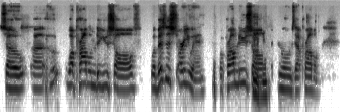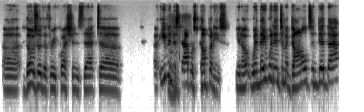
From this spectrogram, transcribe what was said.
So, uh, who, what problem do you solve? What business are you in? What problem do you solve? Mm-hmm. Who owns that problem? Uh, those are the three questions that uh, uh, even mm-hmm. established companies, you know, when they went into McDonald's and did that,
